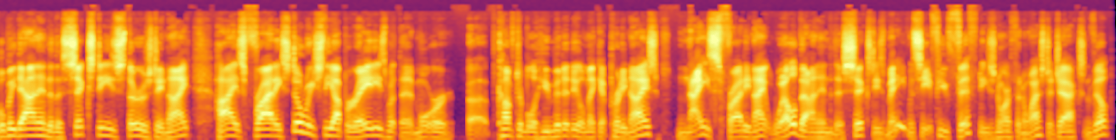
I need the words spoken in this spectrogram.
We'll be down into the 60s Thursday night. Highs Friday still reach the upper 80s, but the more uh, comfortable humidity will make it pretty nice. Nice Friday Friday night, well down into the 60s. May even see a few 50s north and west of Jacksonville.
